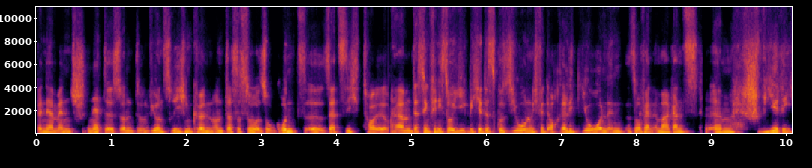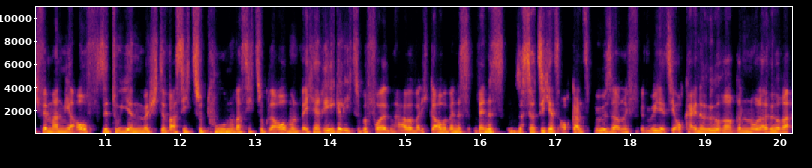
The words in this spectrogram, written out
wenn der Mensch nett ist und, und wir uns riechen können. Und das ist so, so grundsätzlich toll. Ähm, deswegen finde ich so jegliche Diskussion, ich finde auch Religion insofern immer ganz ähm, schwierig, wenn man mir aufsituieren möchte, was ich zu tun, was ich zu glauben und welcher Regel ich zu befolgen habe. Weil ich glaube, wenn es, wenn es, das hört sich jetzt auch ganz böse an, ich will jetzt hier auch keine Hörerinnen oder Hörer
